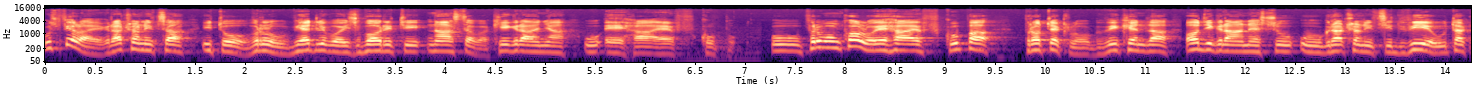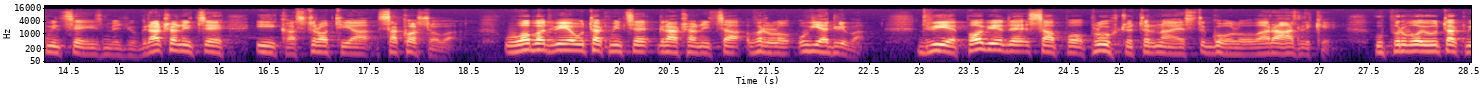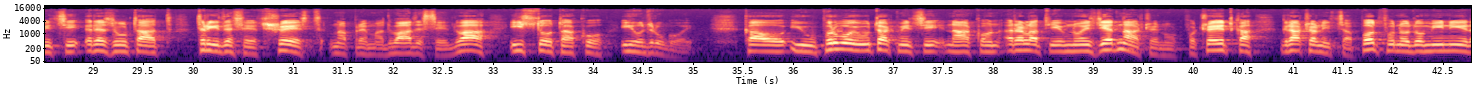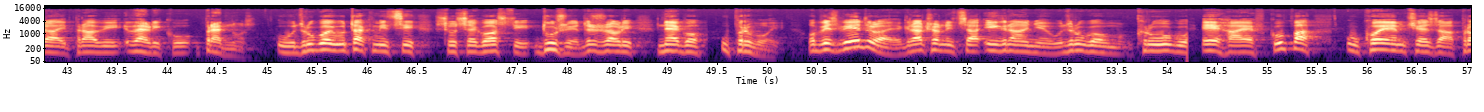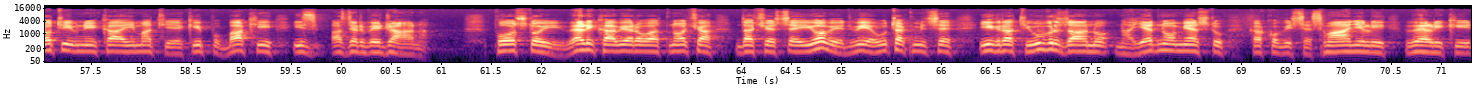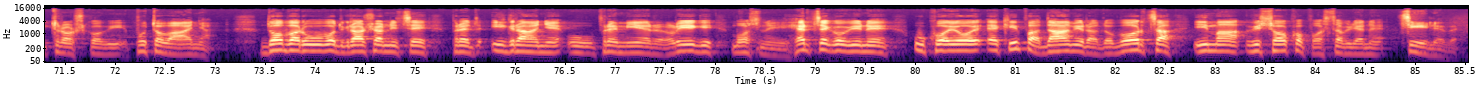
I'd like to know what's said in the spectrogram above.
Uspjela je Gračanica i to vrlo ubjedljivo izboriti nastavak igranja u EHF kupu. U prvom kolu EHF kupa proteklog vikenda odigrane su u Gračanici dvije utakmice između Gračanice i Kastrotija sa Kosova. U oba dvije utakmice Gračanica vrlo uvjedljiva. Dvije pobjede sa po pluh 14 golova razlike. U prvoj utakmici rezultat 36 naprema 22, isto tako i u drugoj. Kao i u prvoj utakmici, nakon relativno izjednačenog početka, Gračanica potpuno dominira i pravi veliku prednost. U drugoj utakmici su se gosti duže držali nego u prvoj. Obezbijedila je Gračanica igranje u drugom krugu EHF kupa, u kojem će za protivnika imati ekipu Baki iz Azerbejdžana. Postoji velika vjerovatnoća da će se i ove dvije utakmice igrati ubrzano na jednom mjestu kako bi se smanjili veliki troškovi putovanja dobar uvod Gračanice pred igranje u premijer ligi Bosne i Hercegovine, u kojoj ekipa Damira Doborca ima visoko postavljene ciljeve.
